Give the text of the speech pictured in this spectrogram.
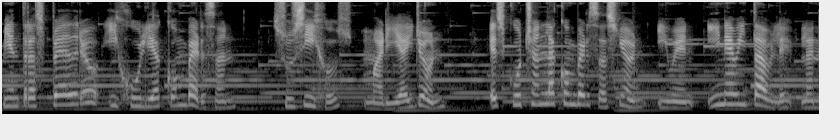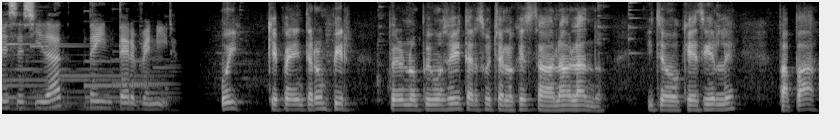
Mientras Pedro y Julia conversan, sus hijos, María y John, escuchan la conversación y ven inevitable la necesidad de intervenir. Uy, qué pena interrumpir, pero no pudimos evitar escuchar lo que estaban hablando. Y tengo que decirle, papá,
